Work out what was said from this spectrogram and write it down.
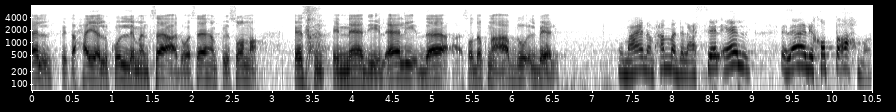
ألف تحية لكل من ساعد وساهم في صنع اسم النادي الأهلي ده صديقنا عبده البالي. ومعانا محمد العسال قال الأهلي خط أحمر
